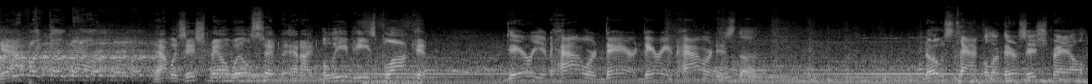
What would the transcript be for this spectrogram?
Yeah. Replay third down. That was Ishmael Wilson, and I believe he's blocking Darian Howard there. Darian Howard is the nose tackle, and there's Ishmael.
